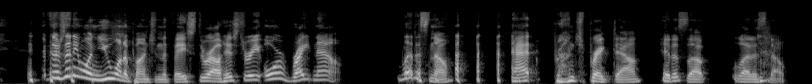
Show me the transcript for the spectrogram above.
if there's anyone you want to punch in the face throughout history or right now, let us know at brunch breakdown. Hit us up. Let us know.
